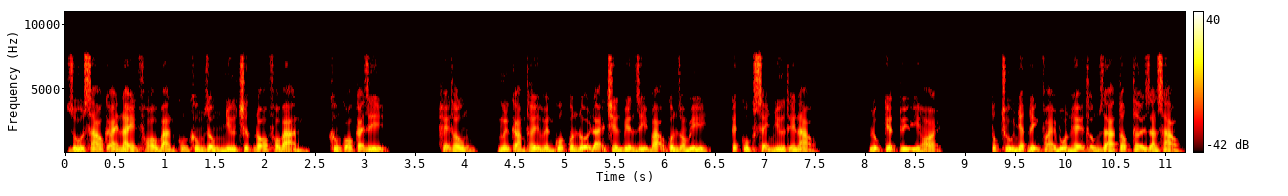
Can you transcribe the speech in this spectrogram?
Dù sao cái này phó bản cũng không giống như trước đó phó bản, không có cái gì. Hệ thống, ngươi cảm thấy huyền quốc quân đội đại chiến biến dị bạo quân zombie, kết cục sẽ như thế nào? lục kiệt tùy ý hỏi. Túc chủ nhất định phải bổn hệ thống gia tốc thời gian sao?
